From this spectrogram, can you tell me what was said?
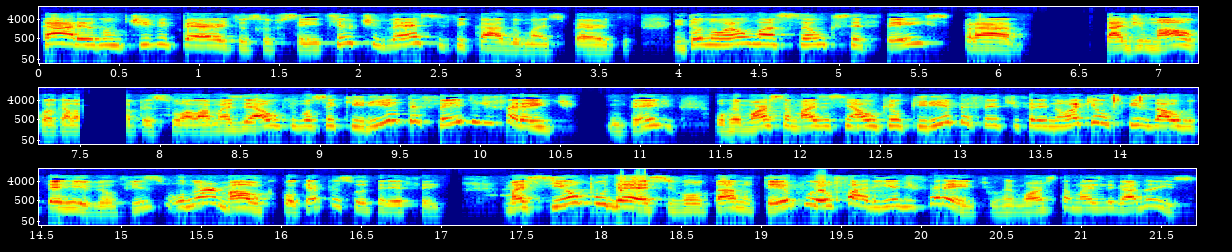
Cara, eu não tive perto o suficiente. Se eu tivesse ficado mais perto. Então não é uma ação que você fez para tá de mal com aquela pessoa lá, mas é algo que você queria ter feito diferente. Entende? O remorso é mais assim, algo que eu queria ter feito diferente. Não é que eu fiz algo terrível, eu fiz o normal que qualquer pessoa teria feito. Mas se eu pudesse voltar no tempo, eu faria diferente. O remorso está mais ligado a isso.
